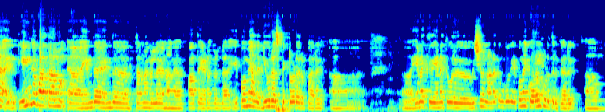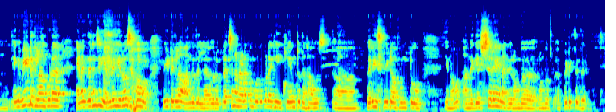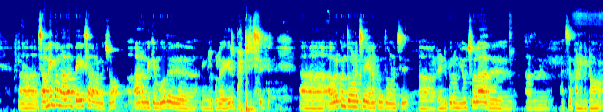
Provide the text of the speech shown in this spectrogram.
என்ன பார்த்தாலும் எந்த எந்த தருணங்களில் நாங்கள் பார்த்த இடங்கள்ல எப்போவுமே அந்த டியூ ரெஸ்பெக்டோடு இருப்பார். எனக்கு எனக்கு ஒரு விஷயம் நடக்கும்போது எப்பவுமே குரல் கொடுத்துருக்காரு. எங்கள் வீட்டுக்கெலாம் கூட எனக்கு தெரிஞ்சு எந்த ஹீரோஸும் வீட்டுக்கெல்லாம் வந்ததில்லை. ஒரு பிரச்சனை நடக்கும்போது கூட he came to the house very sweet of him to you know அந்த கெஸ்டரே எனக்கு ரொம்ப ரொம்ப பிடித்தது. சமீபமாக தான் பேச ஆரம்பித்தோம் ஆரம்பிக்கும் போது எங்களுக்குள்ள ஏற்பட்டுச்சு அவருக்கும் தோணுச்சு எனக்கும் தோணுச்சு. ரெண்டு பேரும் மியூச்சுவலாக அது அது அக்செப்ட் பண்ணிக்கிட்டோம்.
